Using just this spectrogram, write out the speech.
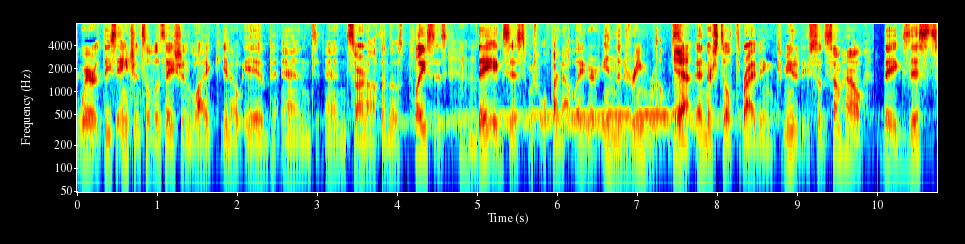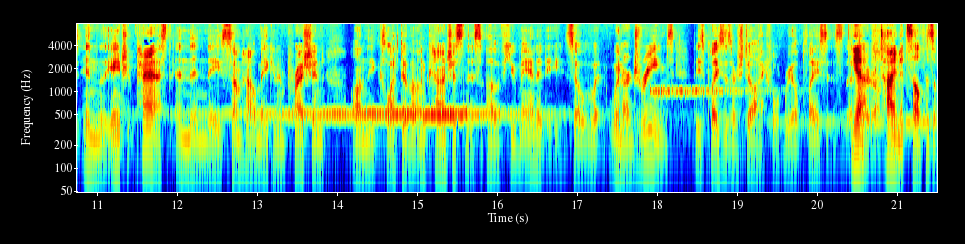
where these ancient civilization like you know Ib and and Sarnath and those places, mm-hmm. they exist, which we'll find out later in the dream realms. Yeah. and they're still thriving communities. So somehow they exist in the ancient past, and then they somehow make an impression on the collective unconsciousness of humanity. So when, when our dreams, these places are still actual real places. That Yeah, time itself is a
